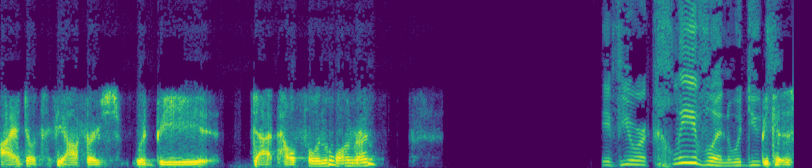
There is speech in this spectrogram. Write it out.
I don't think the offers would be that helpful in the long run. If you were Cleveland, would you? Because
